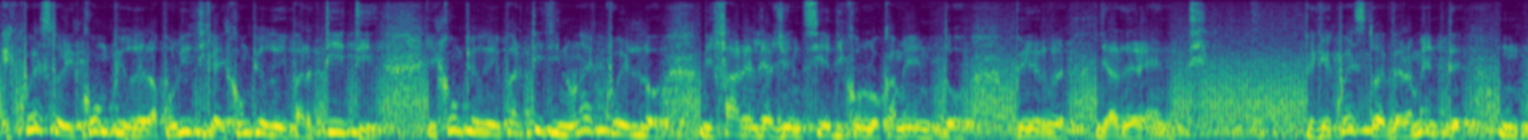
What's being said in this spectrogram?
e, questo è il compito della politica, il compito dei partiti. Il compito dei partiti non è quello di fare le agenzie di collocamento per gli aderenti, perché questo è veramente, un,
